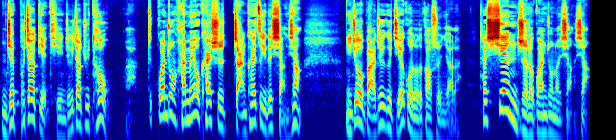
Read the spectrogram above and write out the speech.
你这不叫点题，你这个叫剧透。啊，这观众还没有开始展开自己的想象，你就把这个结果都告诉人家了，他限制了观众的想象，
